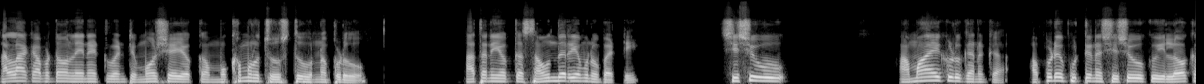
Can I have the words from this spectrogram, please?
అల్లా కపటం లేనటువంటి మోషే యొక్క ముఖమును చూస్తూ ఉన్నప్పుడు అతని యొక్క సౌందర్యమును బట్టి శిశువు అమాయకుడు గనుక అప్పుడే పుట్టిన శిశువుకు ఈ లోక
